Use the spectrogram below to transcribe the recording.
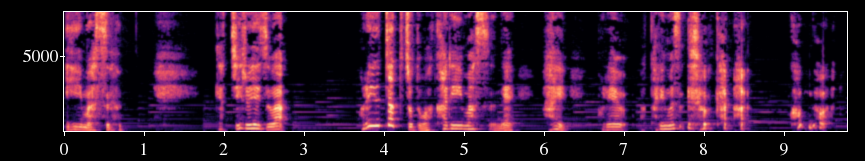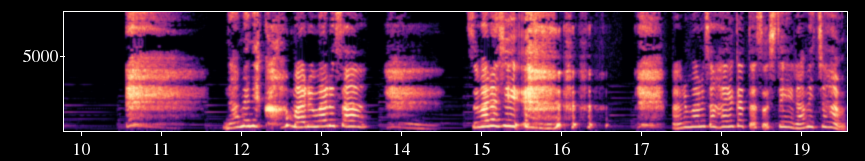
言います。キャッチフレーズは、これ言っちゃうとちょっとわかりますね。はい。これわかります でしょうか？今度はなめ猫まるまるさん。素晴らしい。まるまるさん早かった。そして、ラメちゃん。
